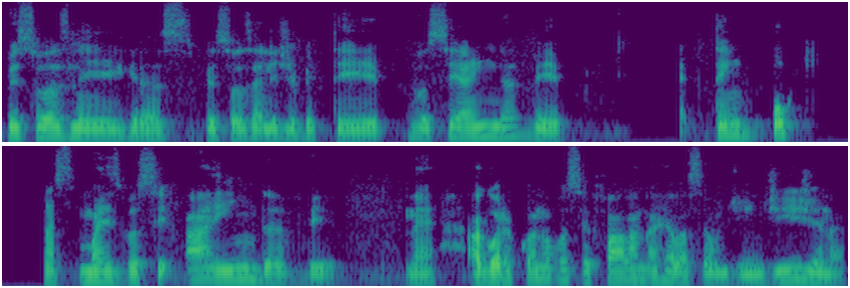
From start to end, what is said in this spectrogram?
pessoas negras, pessoas LGBT, você ainda vê. Tem pouquinho, mas você ainda vê. Né? Agora, quando você fala na relação de indígena,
